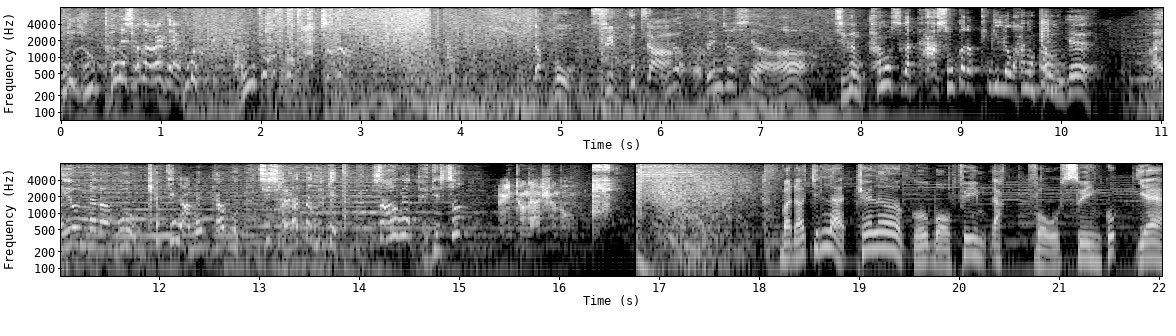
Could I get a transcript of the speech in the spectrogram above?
우리 인터내셔널하게 뭐 공주하고 다쳐서 đặc vụ xuyên quốc gia 우리가 어벤져스야 지금 타노스가 딱 손가락 튕기려고 하는 판국에 아이언맨하고 캡틴 아메리카하고 지 잘났다 그렇게 싸우면 되겠어? International. Và đó chính là trailer của bộ phim đặc vụ xuyên quốc gia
